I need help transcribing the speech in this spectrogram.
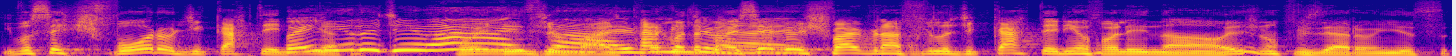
E vocês foram de carteirinha. Foi lindo demais. Foi lindo demais. Five, cara, quando eu comecei a ver os Five na fila de carteirinha, eu falei, não, eles não fizeram isso.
